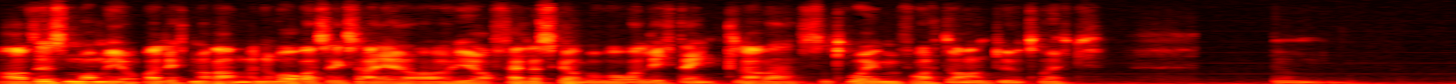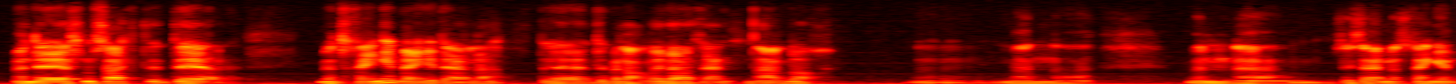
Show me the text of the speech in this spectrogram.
Av og til må vi jobbe litt med rammene våre som jeg sier, og gjøre fellesskapet vårt litt enklere. Så tror jeg vi får et annet uttrykk. Um, men det er som sagt, det, vi trenger begge deler. Det, det vil aldri være et enten-eller. Uh, men, men vi, trenger,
